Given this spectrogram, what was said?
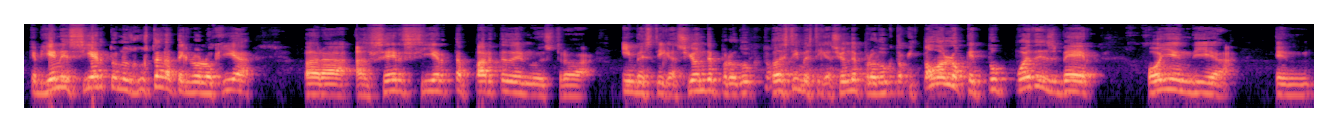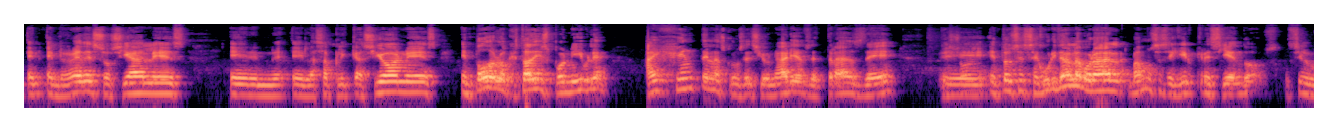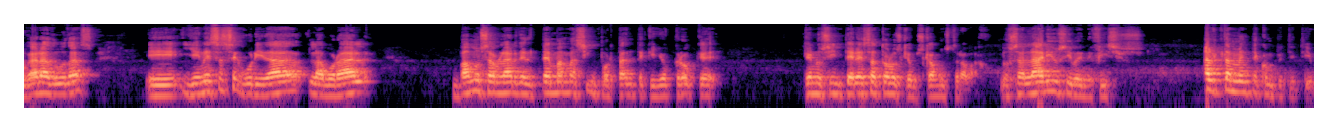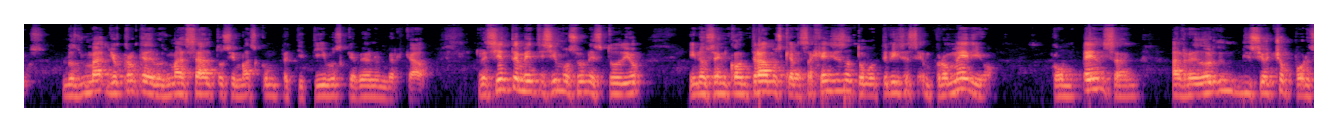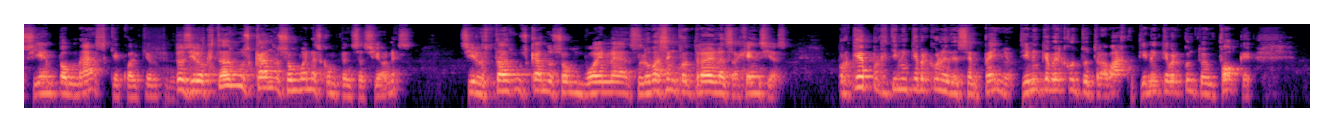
Que bien es cierto, nos gusta la tecnología para hacer cierta parte de nuestra investigación de producto, toda esta investigación de producto y todo lo que tú puedes ver hoy en día en, en, redes sociales, en, en las aplicaciones, en todo lo que está disponible, hay gente en las concesionarias detrás de Eh, entonces, seguridad laboral, vamos a seguir creciendo, sin lugar a dudas, eh, y en esa seguridad laboral vamos a hablar del tema más importante que yo creo que, que nos interesa a todos los que buscamos trabajo, los salarios y beneficios altamente competitivos. Los más, yo creo que de los más altos y más competitivos que veo en el mercado. Recientemente hicimos un estudio y nos encontramos que las agencias automotrices en promedio compensan alrededor de un 18% más que cualquier otro. Entonces, si lo que estás buscando son buenas compensaciones, si lo estás buscando son buenas, lo vas a encontrar en las agencias. ¿Por qué? Porque tienen que ver con el desempeño, tienen que ver con tu trabajo, tienen que ver con tu enfoque.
